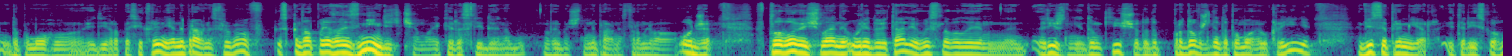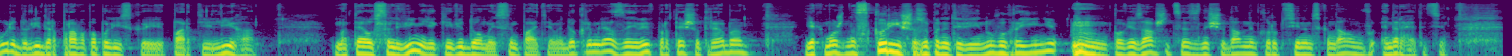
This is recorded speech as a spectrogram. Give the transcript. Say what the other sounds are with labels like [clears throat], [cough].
допомогу від європейських країн. Я неправильно сформулював. Скандал пов'язаний з Міндічем, який розслідує НАБУ. Вибачте, неправильно сформулював. Отже, впливові члени уряду Італії висловили різні думки щодо до- продовження допомоги Україні. Віце-прем'єр італійського уряду, лідер правопопулістської партії Ліга Матео Сальвіні, який відомий симпатіями до Кремля, заявив про те, що треба як можна скоріше зупинити війну в Україні, [clears throat] пов'язавши це з нещодавним корупційним скандалом в енергетиці.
